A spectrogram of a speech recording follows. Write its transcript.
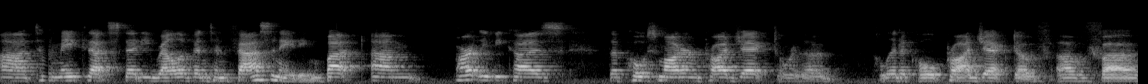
uh, to make that study relevant and fascinating. But um, partly because the postmodern project or the political project of, of uh,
